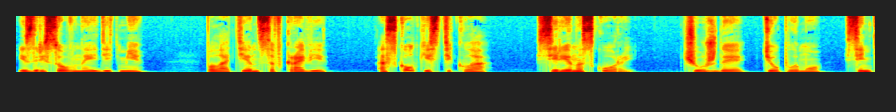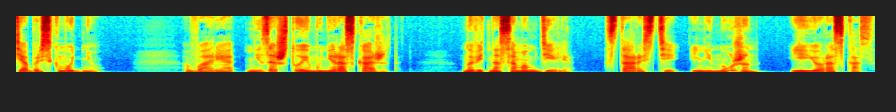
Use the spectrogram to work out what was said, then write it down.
изрисованная детьми, полотенце в крови, осколки стекла, сирена скорой, чуждая теплому сентябрьскому дню. Варя ни за что ему не расскажет. Но ведь на самом деле старости и не нужен ее рассказ.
